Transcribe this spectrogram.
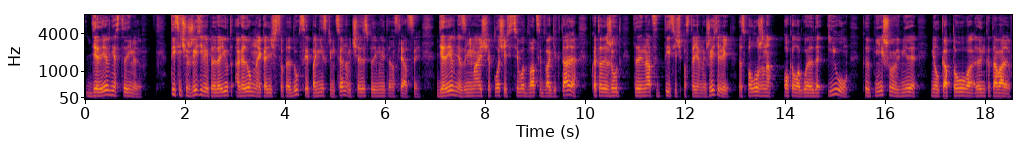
Деревня стримеров. Тысячи жителей продают огромное количество продукции по низким ценам через прямые трансляции. Деревня, занимающая площадь всего 22 гектара, в которой живут 13 тысяч постоянных жителей, расположена около города Иу, крупнейшего в мире мелкооптового рынка товаров.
